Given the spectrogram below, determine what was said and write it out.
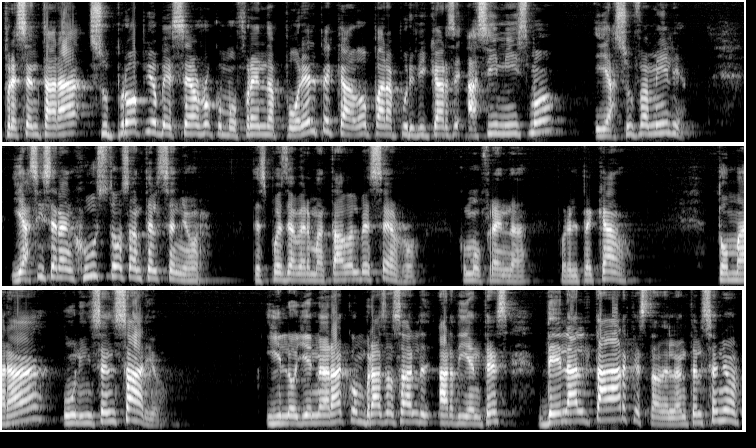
presentará su propio becerro como ofrenda por el pecado para purificarse a sí mismo y a su familia. Y así serán justos ante el Señor después de haber matado al becerro como ofrenda por el pecado. Tomará un incensario y lo llenará con brasas ardientes del altar que está delante del Señor.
